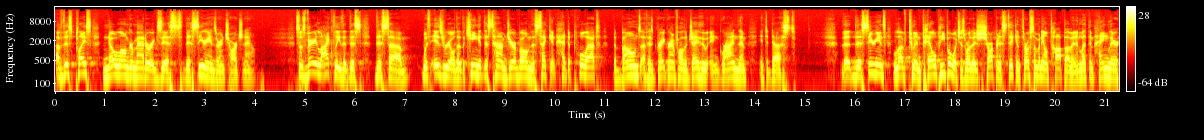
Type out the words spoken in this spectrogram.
of this place no longer matter exist. The Assyrians are in charge now. So it's very likely that this, this um, with Israel, that the king at this time, Jeroboam II, had to pull out the bones of his great grandfather Jehu and grind them into dust. The, the Assyrians loved to impale people, which is where they just sharpen a stick and throw somebody on top of it and let them hang there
